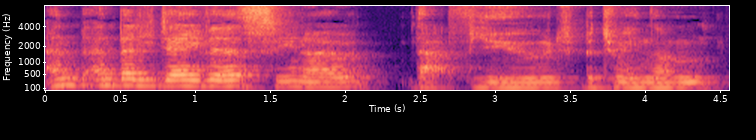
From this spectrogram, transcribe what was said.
and and Bette Davis, you know, that feud between them,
